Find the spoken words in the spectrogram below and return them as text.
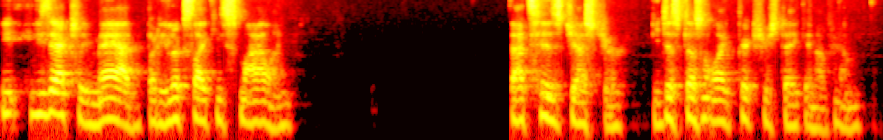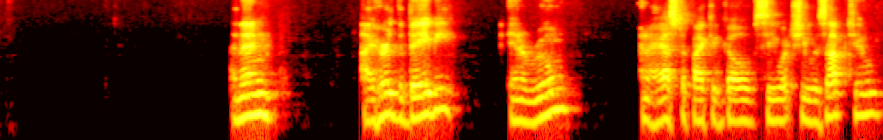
he, he's actually mad, but he looks like he's smiling. That's his gesture. He just doesn't like pictures taken of him. And then I heard the baby in a room and I asked if I could go see what she was up to.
